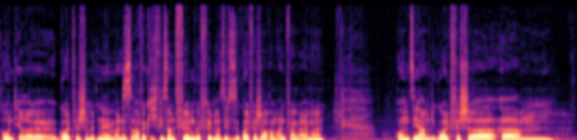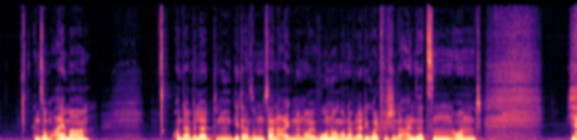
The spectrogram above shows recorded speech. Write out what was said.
und ihre Goldfische mitnehmen. Man, das ist auch wirklich wie so ein Film gefilmt. Man sieht diese Goldfische auch am Anfang einmal. Und sie haben die Goldfische ähm, in so einem Eimer. Und dann will er, geht er in so seine eigene neue Wohnung und dann will er die Goldfische da einsetzen. Und ja,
